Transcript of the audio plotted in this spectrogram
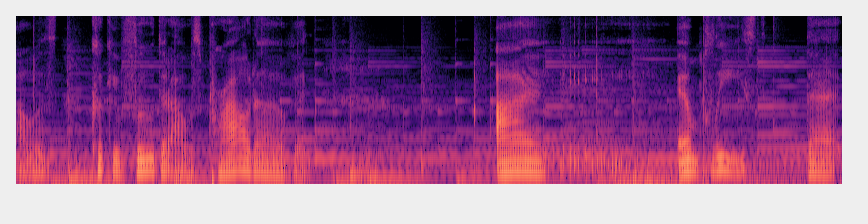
I was cooking food that I was proud of. And I am pleased that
